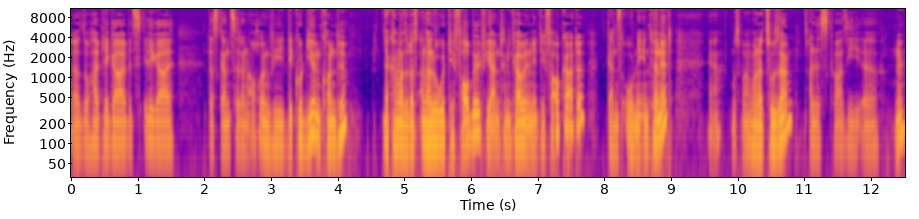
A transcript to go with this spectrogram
äh, so halblegal bis illegal das Ganze dann auch irgendwie dekodieren konnte. Da kam also das analoge TV-Bild via Antennenkabel in die TV-Karte, ganz ohne Internet. Ja, muss man mal dazu sagen. Alles quasi, äh, ne?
